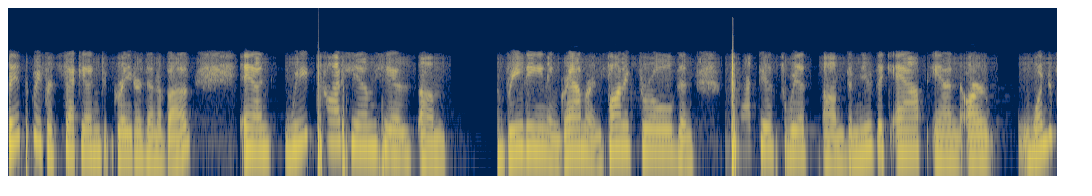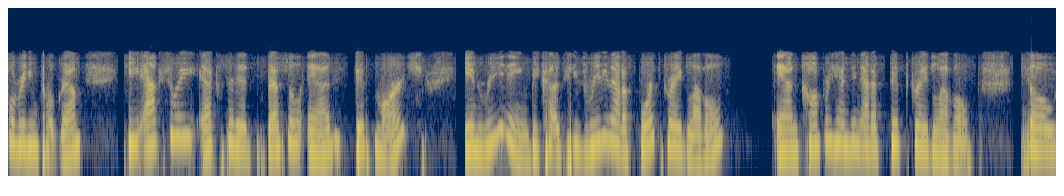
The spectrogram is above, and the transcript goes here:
basically for second graders and above. And we taught him his um, reading and grammar and phonics rules and practiced with um, the music app and our wonderful reading program. He actually exited special ed this March in reading because he's reading at a fourth grade level and comprehending at a fifth grade level. So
